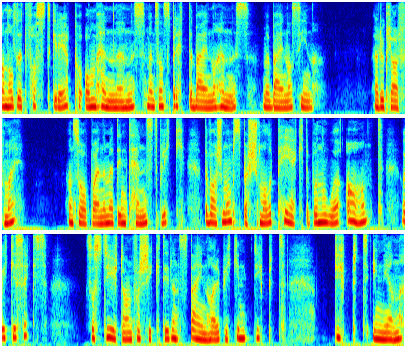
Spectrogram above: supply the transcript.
Han holdt et fast grep om hendene hennes mens han spredte beina hennes med beina sine. Er du klar for meg? Han så på henne med et intenst blikk, det var som om spørsmålet pekte på noe annet og ikke sex. Så styrte han forsiktig den steinharde pikken dypt, dypt inn i henne,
